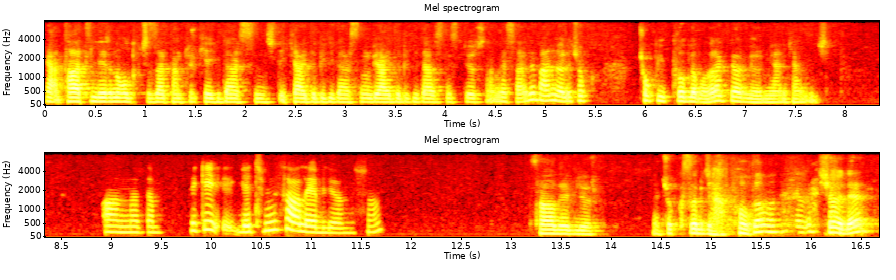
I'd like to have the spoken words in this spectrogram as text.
yani tatillerin oldukça zaten Türkiye'ye gidersin, işte iki ayda bir gidersin, bir ayda bir gidersin istiyorsan vesaire. Ben öyle çok çok büyük problem olarak görmüyorum yani kendim için. Anladım. Peki geçimini sağlayabiliyor musun? Sağlayabiliyorum. Yani çok kısa bir cevap oldu ama evet. şöyle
